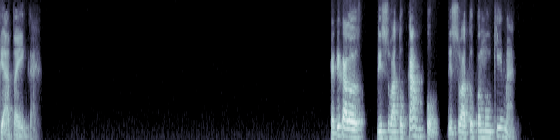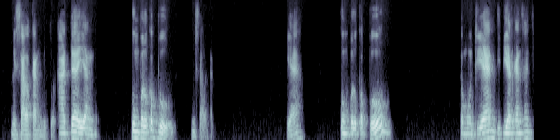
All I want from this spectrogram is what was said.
diabaikan. Jadi kalau di suatu kampung, di suatu pemukiman, misalkan itu ada yang kumpul kebo, misalkan, ya, kumpul kebo, kemudian dibiarkan saja.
